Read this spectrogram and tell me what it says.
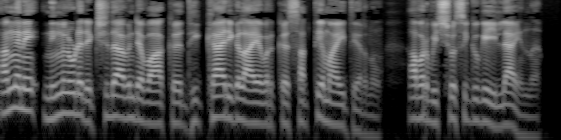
അങ്ങനെ നിങ്ങളുടെ രക്ഷിതാവിന്റെ വാക്ക് ധിക്കാരികളായവർക്ക് സത്യമായി തീർന്നു അവർ വിശ്വസിക്കുകയില്ല എന്ന്.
